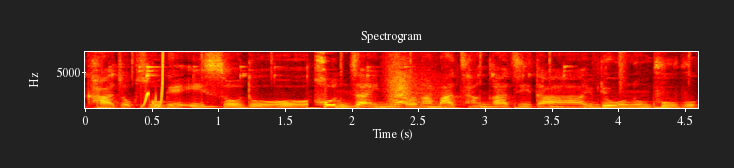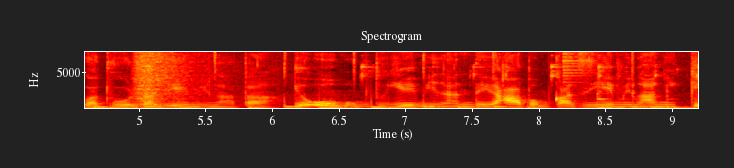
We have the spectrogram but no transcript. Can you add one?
가족 속에 있어도 혼자 있는 거나 마찬가지다. 요는 부부가 둘 다 예민하다. 이 어몸도 예민한데 아범까지 예민하니까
